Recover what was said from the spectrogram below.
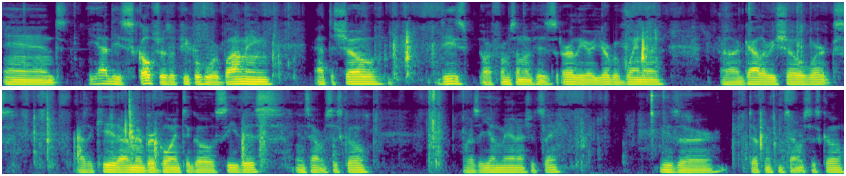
and he had these sculptures of people who were bombing at the show. These are from some of his earlier Yerba Buena uh, gallery show works. As a kid, I remember going to go see this in San Francisco, or as a young man, I should say. These are definitely from San Francisco.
